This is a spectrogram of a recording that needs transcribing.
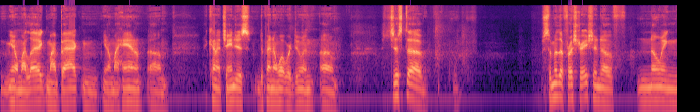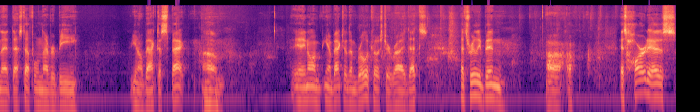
you know, my leg, my back, and you know, my hand. Um, it kind of changes depending on what we're doing. Um, it's just uh, some of the frustration of knowing that that stuff will never be, you know, back to spec. Um, yeah, you know, I'm you know back to the roller coaster ride. That's that's really been uh, uh, as hard as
